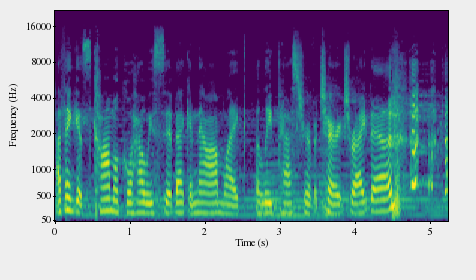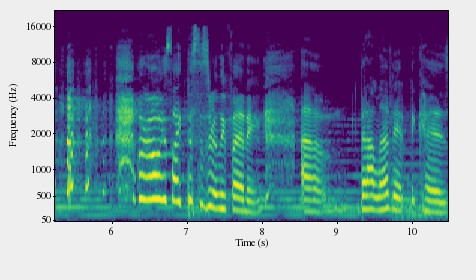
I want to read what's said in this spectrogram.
I think it's comical how we sit back and now I'm like a lead pastor of a church, right, Dad? We're always like, this is really funny. Um, but I love it because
